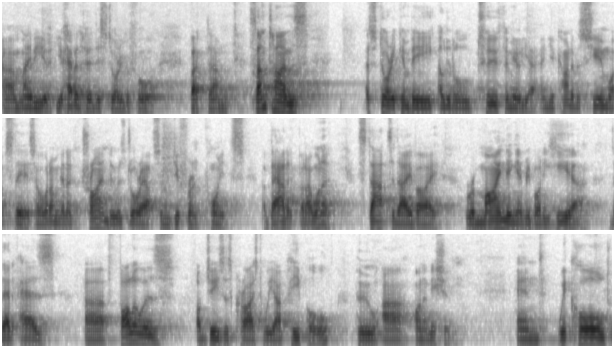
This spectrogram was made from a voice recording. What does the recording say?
Um, maybe you, you haven't heard this story before. But um, sometimes a story can be a little too familiar and you kind of assume what's there. So, what I'm going to try and do is draw out some different points about it. But I want to start today by reminding everybody here that as uh, followers of Jesus Christ, we are people who are on a mission. And we're called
